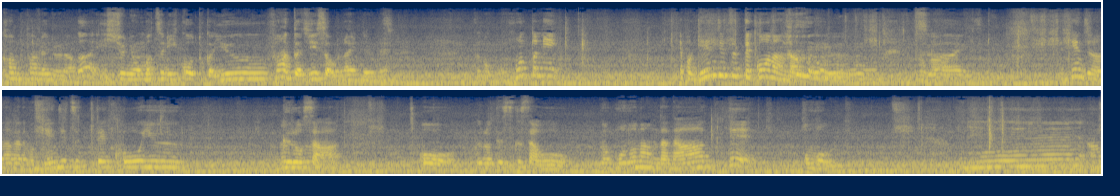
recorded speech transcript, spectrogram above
カンパネルラが一緒にお祭り行こうとかいうファンタジーさはないんだよね。だから本当にやっぱ現実ってこうなんだっていうのが辛いケンジの中でも現実ってこういうグロさ？をグロテスクさをのものなんだなって思う。ねえあっ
